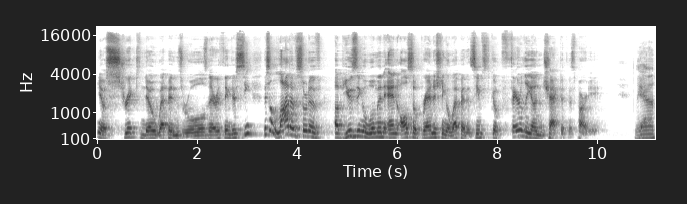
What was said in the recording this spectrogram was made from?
you know, strict no weapons rules and everything. There's se- there's a lot of sort of abusing a woman and also brandishing a weapon that seems to go fairly unchecked at this party. yeah.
